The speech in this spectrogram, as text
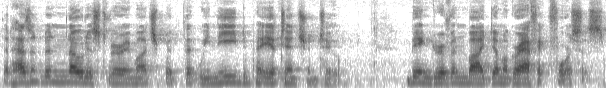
that hasn't been noticed very much, but that we need to pay attention to, being driven by demographic forces.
